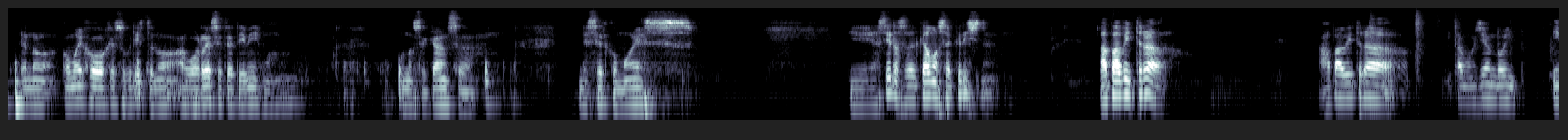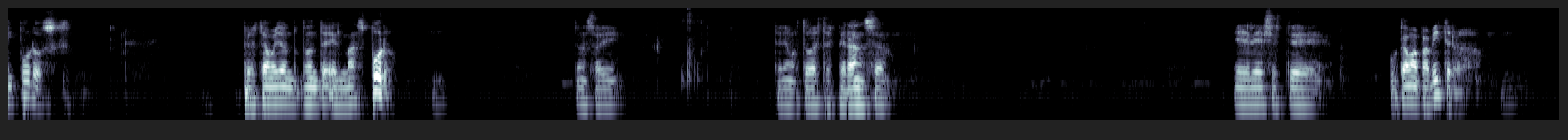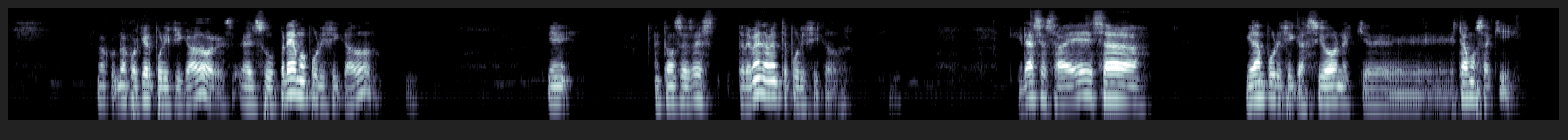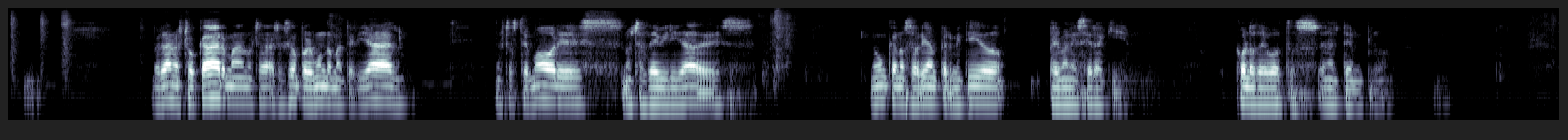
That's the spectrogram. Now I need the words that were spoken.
No- como dijo Jesucristo, ¿no? Aborrécete a ti mismo. Uno se cansa de ser como es. Y así nos acercamos a Krishna. Apavitra. Apavitra, estamos yendo im- impuros. Pero estamos yendo donde el más puro. Entonces ahí tenemos toda esta esperanza. Él es este Utama Pavitra. No, es cualquier purificador, es el supremo purificador. Entonces es tremendamente purificador. Gracias a esa gran purificación es que estamos aquí. ¿Verdad? Nuestro karma, nuestra atracción por el mundo material, nuestros temores, nuestras debilidades, nunca nos habrían permitido permanecer aquí, con los devotos en el templo,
